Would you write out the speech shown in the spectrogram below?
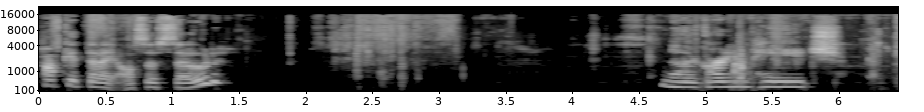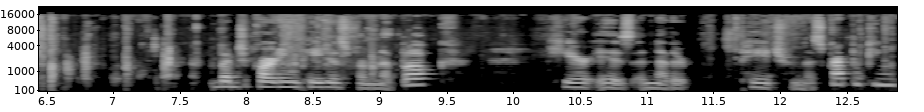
pocket that I also sewed. Another gardening page, a bunch of gardening pages from the book. Here is another page from the scrapbooking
